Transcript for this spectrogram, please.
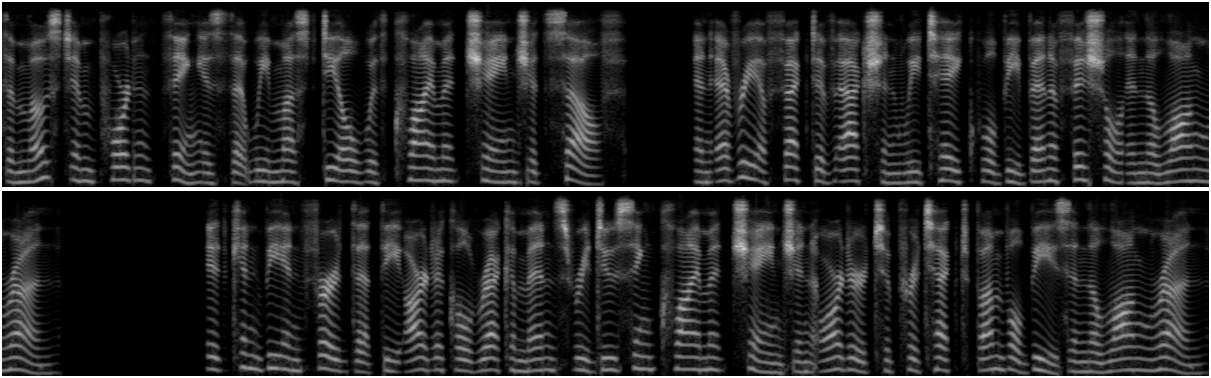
the most important thing is that we must deal with climate change itself, and every effective action we take will be beneficial in the long run. It can be inferred that the article recommends reducing climate change in order to protect bumblebees in the long run.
